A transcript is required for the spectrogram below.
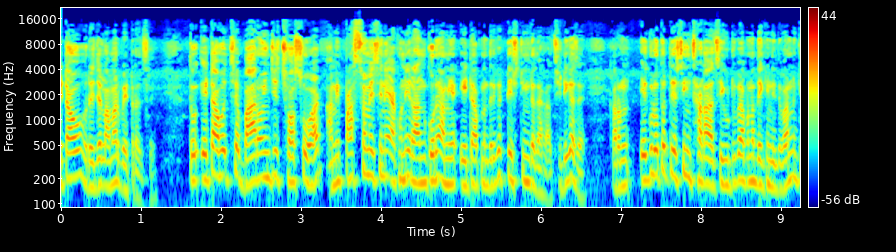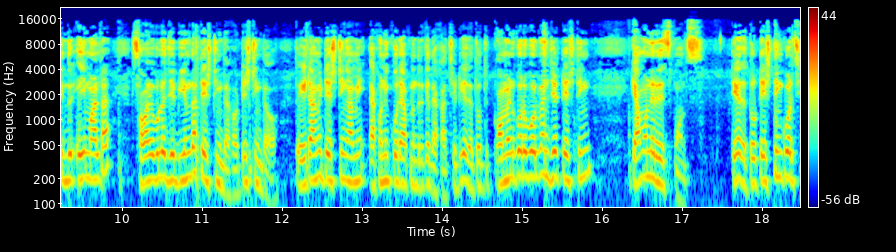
এটাও রেজাল্ট আমার বেটার আছে। তো এটা হচ্ছে বারো ইঞ্চি ছশো ওয়াট আমি পাঁচশো মেশিনে এখনই রান করে আমি এটা আপনাদেরকে টেস্টিংটা দেখাচ্ছি, ঠিক আছে? কারণ এগুলো তো টেস্টিং ছাড়া আছে ইউটিউবে আপনারা দেখে নিতে পারেন। কিন্তু এই মালটা সবাই বলে যে বিএমদা টেস্টিং দেখাও টেস্টিং দেখাও। তো এটা আমি টেস্টিং আমি এখনই করে আপনাদেরকে দেখাচ্ছি, ঠিক আছে? তো কমেন্ট করে বলবেন যে টেস্টিং কেমন রেসপন্স ঠিক আছে? তো টেস্টিং করছি।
